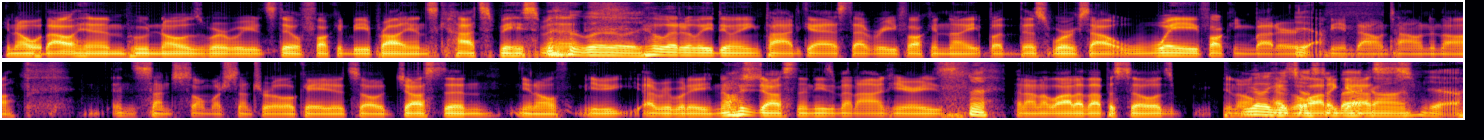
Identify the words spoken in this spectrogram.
You know, without him, who knows where we'd still fucking be? Probably in Scott's basement, Literally. literally doing podcast every fucking night. But this works out way fucking better. Yeah. being downtown and the and so much central located. So Justin, you know, you everybody knows Justin. He's been on here. He's been on a lot of episodes. You know, has a lot of guests. on. Yeah,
